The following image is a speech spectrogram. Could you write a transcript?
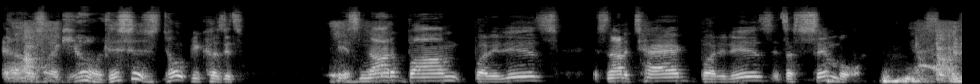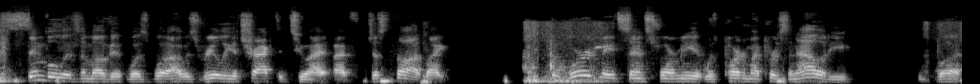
and I was like, yo, this is dope because it's it's not a bomb, but it is. It's not a tag, but it is. It's a symbol. So the symbolism of it was what I was really attracted to. I, I've just thought like the word made sense for me. It was part of my personality, but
